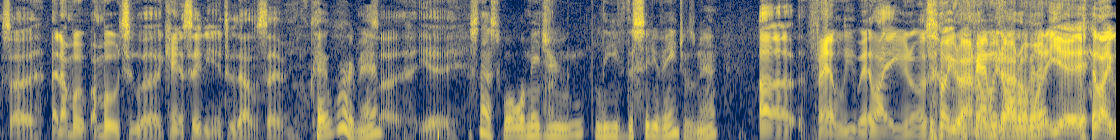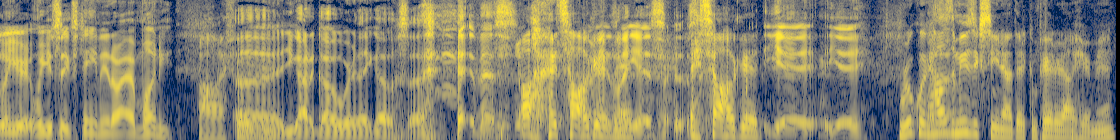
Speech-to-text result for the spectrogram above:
So, and I moved, I moved to uh, Kansas City in 2007. Okay. Word, man. So, yeah, That's nice. What What made you leave the City of Angels, man? Uh, family man, like you know, so you don't have no, you family's don't have all no money. Yeah, like when you're when you're 16, they don't have money. Oh, I feel uh, you. you got to go where they go. So that's Oh, it's all I mean, good, it's man. Like, yes, It's all good. yeah, yeah. Real quick, But, how's uh, the music scene out there compared to out here, man?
